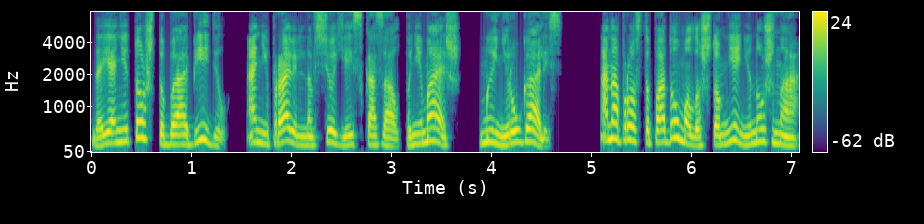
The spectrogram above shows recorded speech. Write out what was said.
«Да я не то чтобы обидел, а неправильно все ей сказал, понимаешь? Мы не ругались. Она просто подумала, что мне не нужна.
